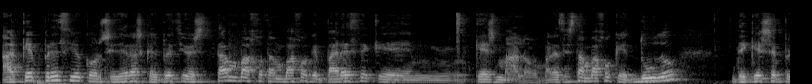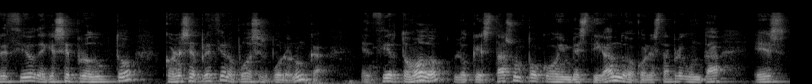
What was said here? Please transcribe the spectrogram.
¿a qué precio consideras que el precio es tan bajo, tan bajo que parece que, mm, que es malo? Parece tan bajo que dudo de que ese precio, de que ese producto, con ese precio no puede ser bueno nunca. En cierto modo, lo que estás un poco investigando con esta pregunta es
